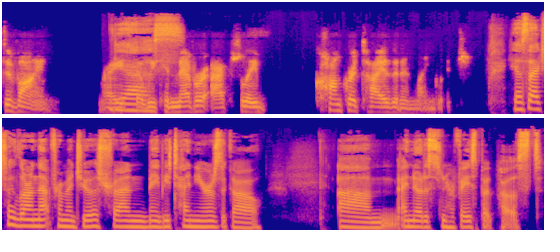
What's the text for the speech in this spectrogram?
divine, right? Yes. That we can never actually concretize it in language. Yes, I actually learned that from a Jewish friend maybe 10 years ago. Um, I noticed in her Facebook post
